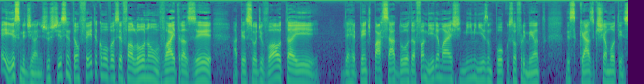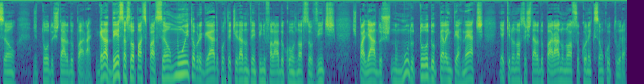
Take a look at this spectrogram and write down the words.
É isso, Midiane. Justiça, então, feita como você falou, não vai trazer a pessoa de volta e de repente passar a dor da família, mas minimiza um pouco o sofrimento desse caso que chamou a atenção de todo o estado do Pará. Agradeço a sua participação, muito obrigado por ter tirado um tempinho e falado com os nossos ouvintes espalhados no mundo todo pela internet e aqui no nosso estado do Pará, no nosso Conexão Cultura.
